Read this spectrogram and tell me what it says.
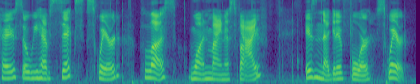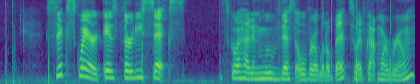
Okay, so we have 6 squared plus 1 minus 5 is negative 4 squared. 6 squared is 36. Let's go ahead and move this over a little bit so I've got more room.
